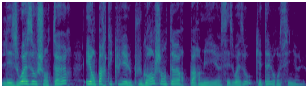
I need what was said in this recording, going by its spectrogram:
les oiseaux chanteurs, et en particulier le plus grand chanteur parmi ces oiseaux, qui était le rossignol.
